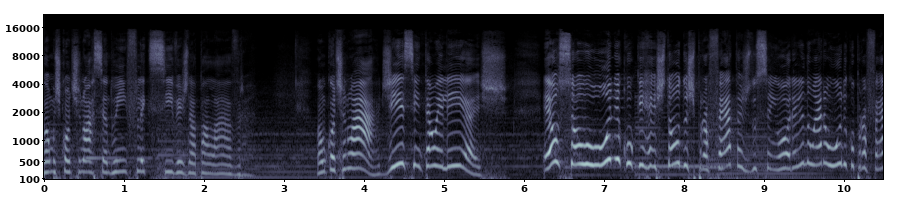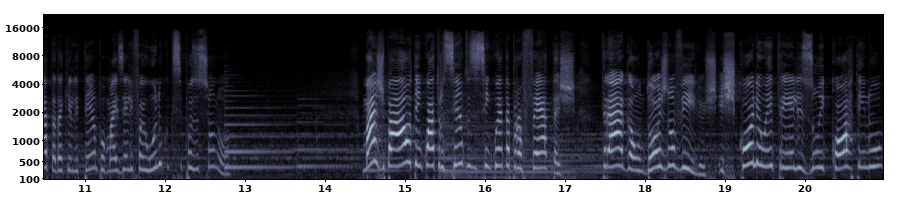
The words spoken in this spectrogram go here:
Vamos continuar sendo inflexíveis na palavra. Vamos continuar. Disse então Elias: Eu sou o único que restou dos profetas do Senhor. Ele não era o único profeta daquele tempo, mas ele foi o único que se posicionou. Mas Baal tem 450 profetas. Tragam dois novilhos, escolham entre eles um e cortem-no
